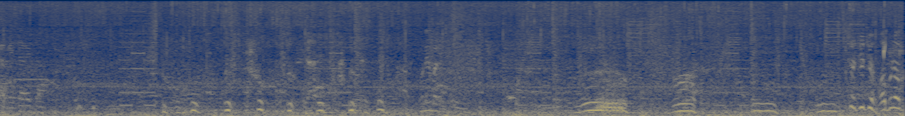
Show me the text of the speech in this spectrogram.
がめちゃめちゃ骨までちょちょちょ油が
